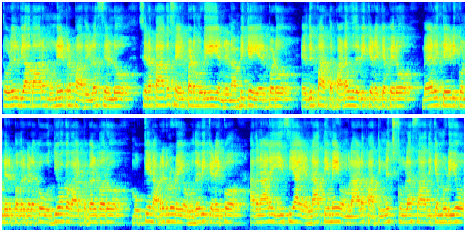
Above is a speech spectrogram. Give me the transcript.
தொழில் வியாபாரம் முன்னேற்ற பாதையில் செல்லும். சிறப்பாக செயல்பட முடியும் என்ற நம்பிக்கை ஏற்படும். எதிர்பார்த்த பண உதவி கிடைக்கப்பெறும் வேலை தேடிக்கொண்டிருப்பவர்களுக்கோ உத்தியோக வாய்ப்புகள் வரும். முக்கிய நபர்களுடைய உதவி கிடைக்கும் அதனால் ஈஸியாக எல்லாத்தையுமே உங்களால் பார்த்தீங்கன்னு வச்சுக்கோங்களேன் சாதிக்க முடியும்.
